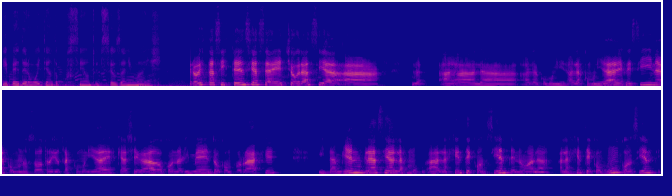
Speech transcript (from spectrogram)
e perderam 80% de seus animais. Pero esta asistencia se ha hecho gracias a, a, la, a, la a las comunidades vecinas como nosotros y otras comunidades que ha llegado con alimento, con forraje y también gracias a, las, a la gente consciente, ¿no? a, la, a la gente común consciente,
